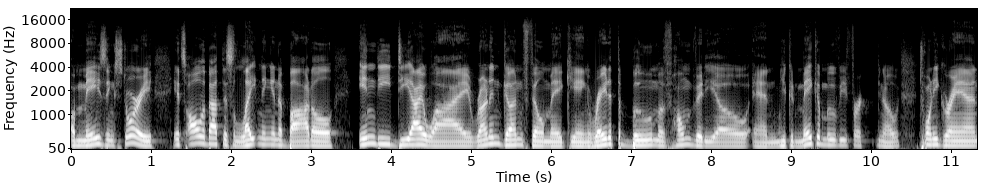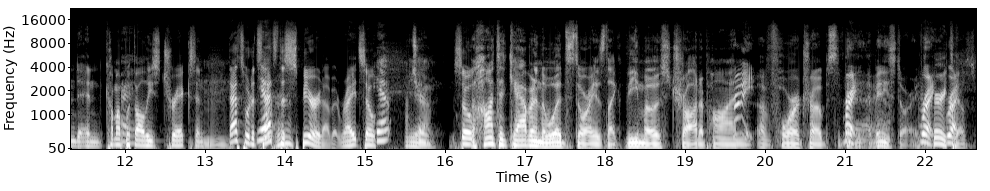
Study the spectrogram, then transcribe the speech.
amazing story. It's all about this lightning in a bottle, indie DIY, run and gun filmmaking, right at the boom of home video, and you could make a movie for you know twenty grand and come up with all these tricks, and hmm. that's what it's. Yep. That's the spirit of it, right? So Yep. yeah. So The haunted cabin in the woods story is like the most trod upon Right. of horror tropes of, Right. any, of any story. right, Fairy right, tales.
